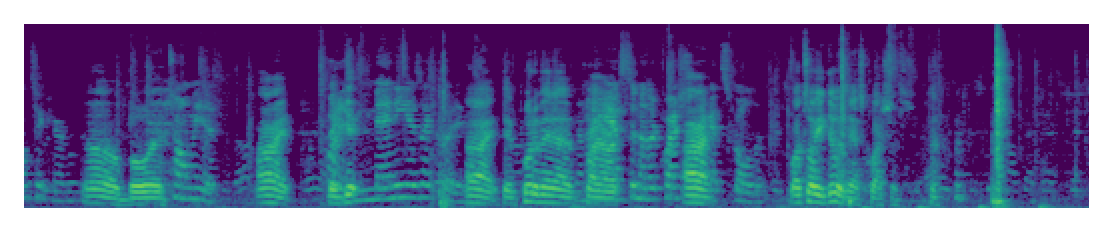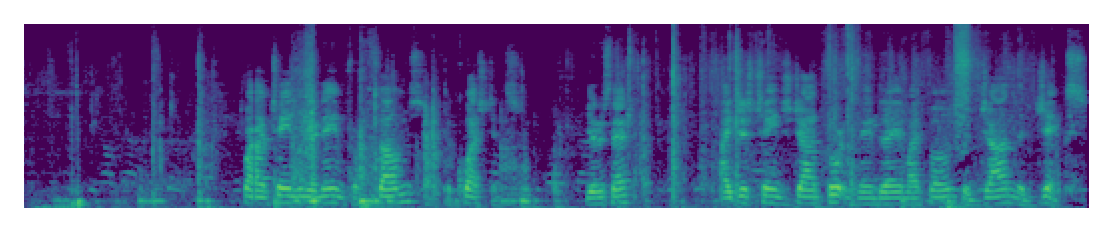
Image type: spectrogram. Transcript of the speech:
I'll take care of it. Oh, boy. You told me to Alright. put Then get. as many as I could in. Alright, then put him in a And then I priority. asked another question. All I got scolded. Well, that's all you do is ask questions. that's why I'm changing your name from thumbs to questions. You understand? I just changed John Thornton's name today in my phone to John the Jinx.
